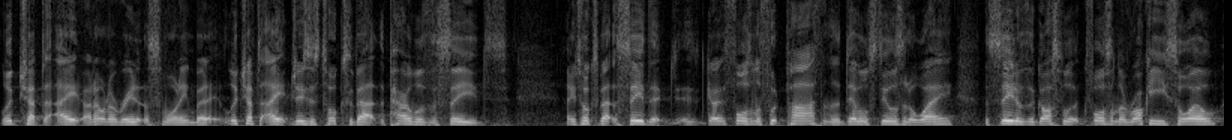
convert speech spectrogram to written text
Luke chapter 8, I don't want to read it this morning, but Luke chapter 8, Jesus talks about the parable of the seeds. And he talks about the seed that uh, goes, falls on the footpath and the devil steals it away. The seed of the gospel that falls on the rocky soil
